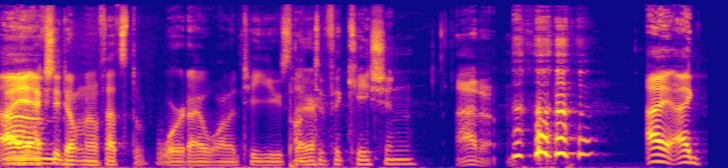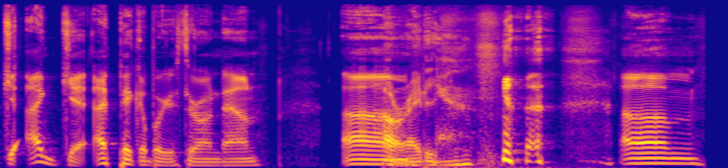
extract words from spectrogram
I Um, actually don't know if that's the word I wanted to use there. pontification. I don't. I I I get I pick up what you're throwing down. Um, Alrighty. um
